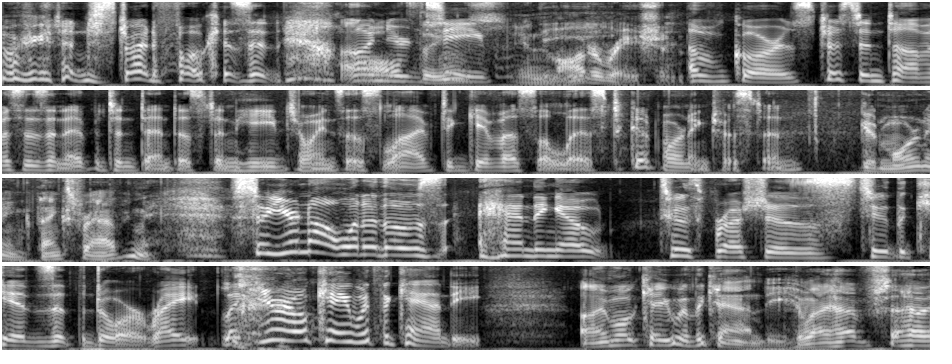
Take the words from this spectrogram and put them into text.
we're going to just try to focus it on All your teeth. in moderation. Of course. Trystan Thomas is an Edmonton dentist, and he joins us live to give us a list. Good morning, Trystan. Good morning. Thanks for having me. So you're not one of those handing out toothbrushes to the kids at the door, right? Like you're okay with the candy. I'm okay with the candy. I have I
